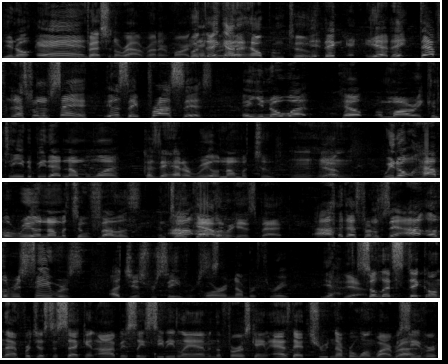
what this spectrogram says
You know, and Professional route runner, Mark. But they got to help him too. yeah, they, yeah, they definitely. That's what I'm saying. It is a process, and you know what? Help Amari continue to be that number one because they had a real number 2 Mm-hmm. Yep. We don't have a real number two, fellas. Until Our Gallup re- gets back. our- that's what I'm saying. Our other receivers are just receivers. Or a number three. Yeah, Yeah. So let's stick on that for just a second. Obviously, CeeDee Lamb in the first game, as that true number one wide Right. receiver,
